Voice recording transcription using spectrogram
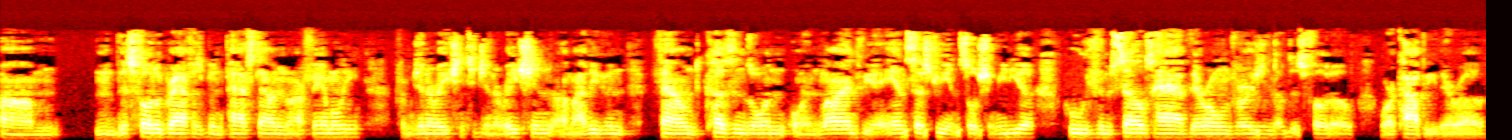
Um, this photograph has been passed down in our family from generation to generation. Um, I've even found cousins on online via ancestry and social media who themselves have their own version of this photo or a copy thereof,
